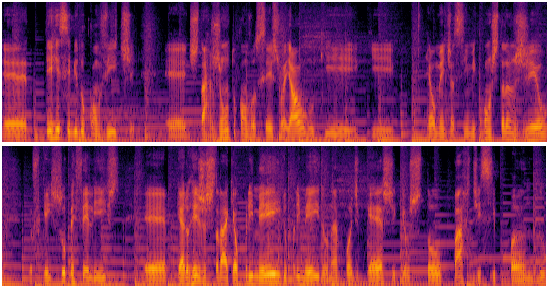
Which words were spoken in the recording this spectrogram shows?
é, ter recebido o convite é, de estar junto com vocês foi algo que, que realmente assim me constrangeu. Eu fiquei super feliz. É, quero registrar que é o primeiro, primeiro né, podcast que eu estou participando,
